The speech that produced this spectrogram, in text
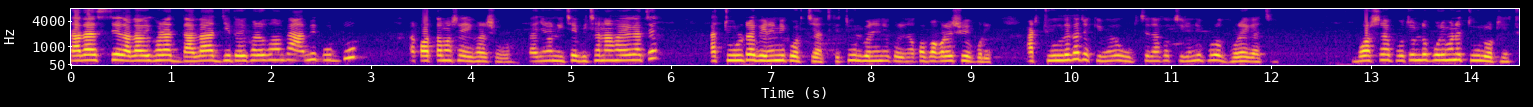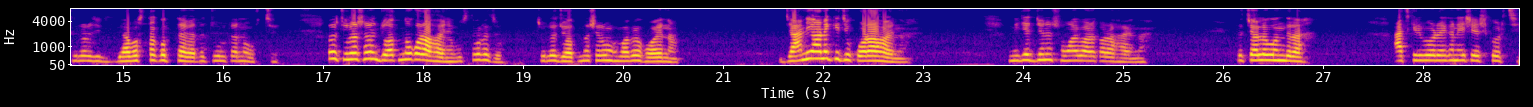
দাদা এসছে, দাদা ওই ঘরে, দাদা জিৎ ওই ঘরে ঘুমাবে, আমি গুড্ডু আর কত মশাই এই ঘরে শুবো। তাই জন্য নিচে বিছানা হয়ে গেছে, আর চুলটা বেনিনি করছি আজকে, চুল বেনিনি করি না কপা করে শুয়ে পড়ি। আর চুল দেখেছ কীভাবে উঠছে, দেখো চিরুনি পুরো ভরে গেছে। বর্ষায় প্রচণ্ড পরিমাণে চুল ওঠে, চুলের ব্যবস্থা করতে হবে, এত চুল কেন উঠছে? চুলের সেরকম যত্ন করা হয় না, বুঝতে পেরেছ? চুলের যত্ন সেরকমভাবে হয় না। জানি অনেক কিছু করা হয় না। নিজের জন্য সময় বার করা হয় না। তো চলো বন্ধুরা, আজকের বড় এখানেই শেষ করছি,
